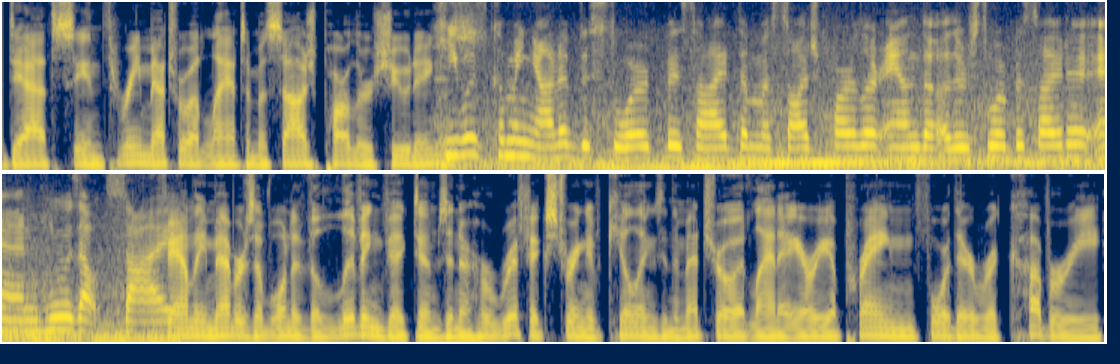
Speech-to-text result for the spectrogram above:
deaths in three metro Atlanta massage parlor shootings. He was coming out of the store beside the massage parlor and the other store beside it, and he was outside. Family members of one of the living victims in a horrific string of killings in the metro Atlanta area praying for their recovery.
